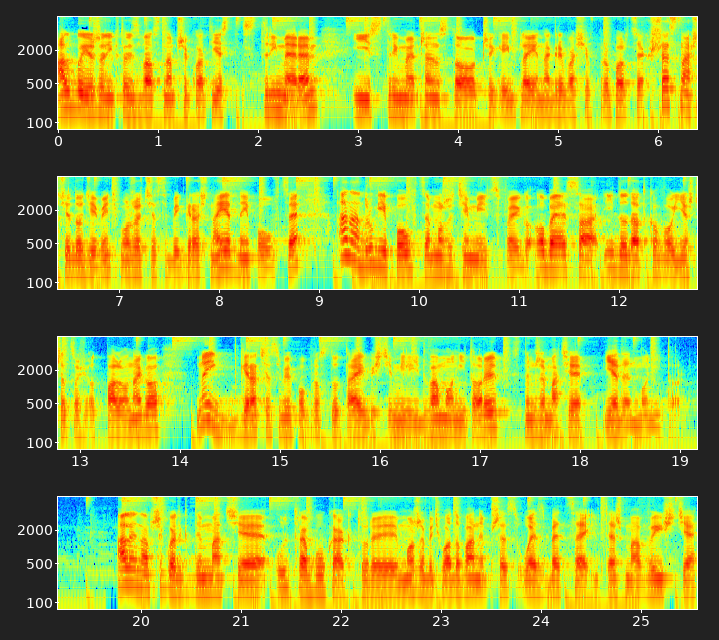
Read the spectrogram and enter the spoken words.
Albo jeżeli ktoś z Was na przykład jest streamerem i streamy często czy gameplaye nagrywa się w proporcjach 16 do 9, możecie sobie grać na jednej połówce, a na drugiej połówce możecie mieć swojego OBS-a i dodatkowo jeszcze coś odpalonego. No i gracie sobie po prostu tak, jakbyście mieli dwa monitory, z tym, że macie jeden monitor ale na przykład gdy macie Ultrabooka, który może być ładowany przez USB-C i też ma wyjście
